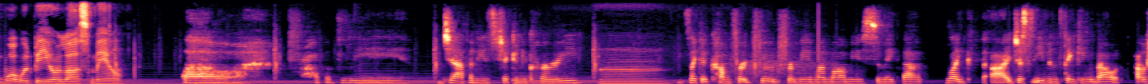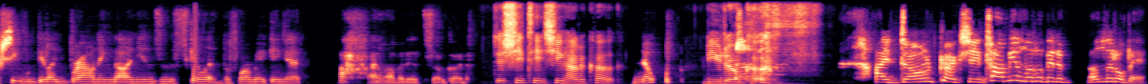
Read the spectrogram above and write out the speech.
What would be your last meal? Oh, probably Japanese chicken curry. Mm, It's like a comfort food for me. My mom used to make that. Like, I just even thinking about how she would be like browning the onions in the skillet before making it. Ah, I love it. It's so good. did she teach you how to cook? Nope. You don't cook. I don't cook. She taught me a little bit of a little bit.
